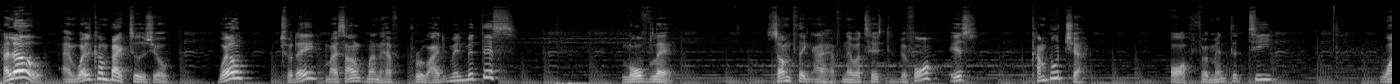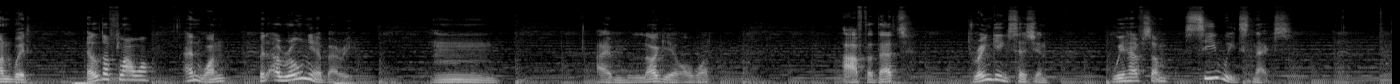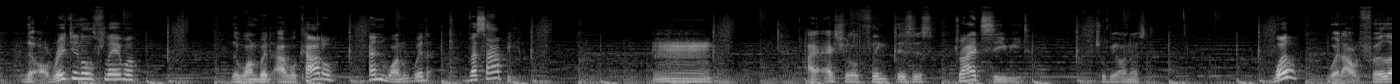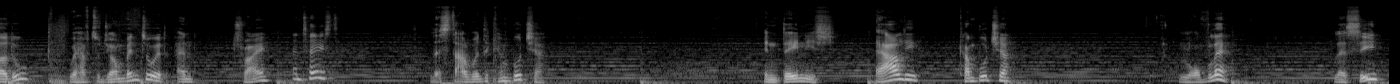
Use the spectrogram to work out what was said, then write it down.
Hello and welcome back to the show. Well, today my soundman have provided me with this. Lovely. Something I have never tasted before is kombucha or fermented tea. One with elderflower and one with aronia berry. Mmm. I'm lucky or what? After that drinking session, we have some seaweed snacks. The original flavor, the one with avocado and one with wasabi. Mmm. I actually think this is dried seaweed, to be honest. Well, without further ado, we have to jump into it and try and taste. Let's start with the kombucha. In Danish, ærlig kombucha. Lovely. Let's see.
